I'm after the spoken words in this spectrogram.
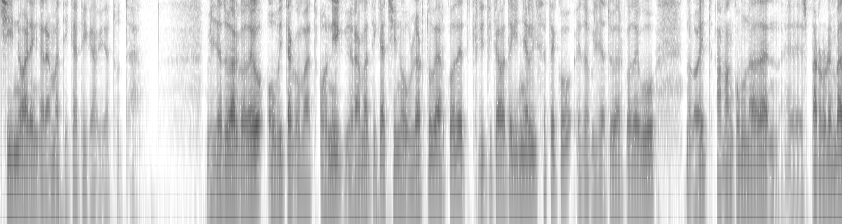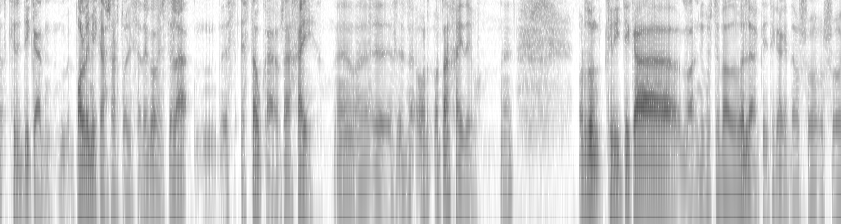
txinoaren gramatikatik abiatuta bilatu beharko dugu, hobitako bat, honik gramatika txino ulertu beharko dut, kritika bat egin alizateko, edo bilatu beharko dugu, nolabait, aman komuna den, eh, esparroren bat, kritikan, polemikan sartu alizateko, bestela, ez, ez dauka, oza, jai, eh? hortan jai dugu. Eh? Orduan, kritika, no, nik uste badu dela, kritikak eta oso, oso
